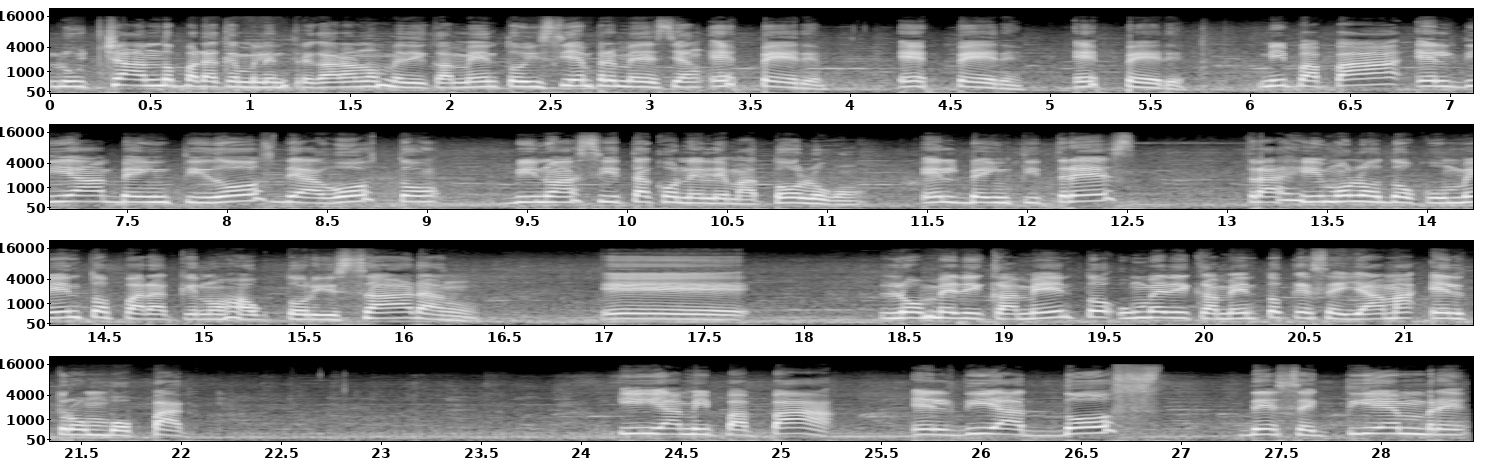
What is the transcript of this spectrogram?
luchando para que me le entregaran los medicamentos y siempre me decían, espere, espere, espere. Mi papá el día 22 de agosto vino a cita con el hematólogo. El 23 trajimos los documentos para que nos autorizaran eh, los medicamentos, un medicamento que se llama el trombopac. Y a mi papá el día 2 de septiembre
